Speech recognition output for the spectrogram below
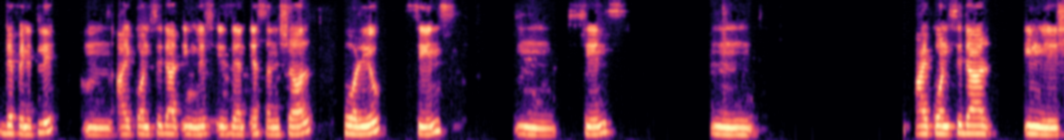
Definitely, mm, I consider English is an essential for you since mm, since mm, I consider English.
